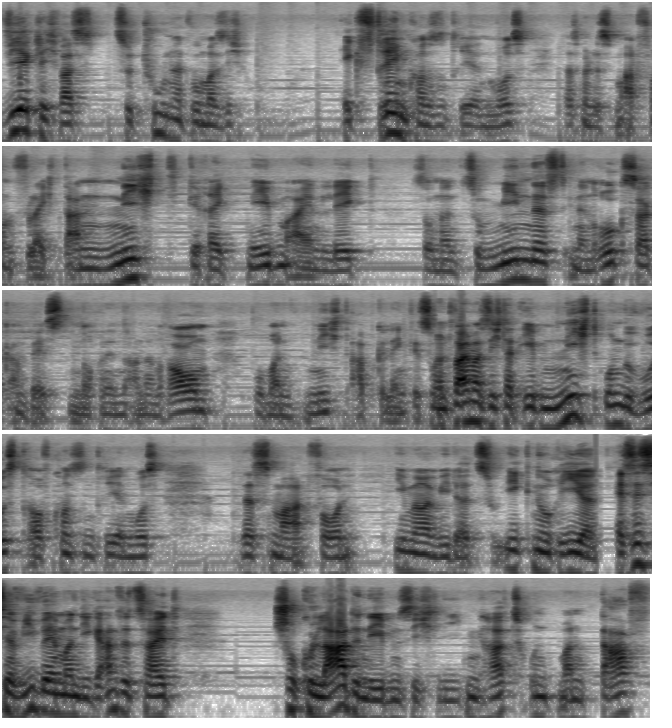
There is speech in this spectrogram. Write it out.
wirklich was zu tun hat, wo man sich extrem konzentrieren muss, dass man das Smartphone vielleicht dann nicht direkt neben einlegt, sondern zumindest in den Rucksack, am besten noch in einen anderen Raum, wo man nicht abgelenkt ist. Und weil man sich dann eben nicht unbewusst darauf konzentrieren muss, das Smartphone immer wieder zu ignorieren. Es ist ja wie wenn man die ganze Zeit Schokolade neben sich liegen hat und man darf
